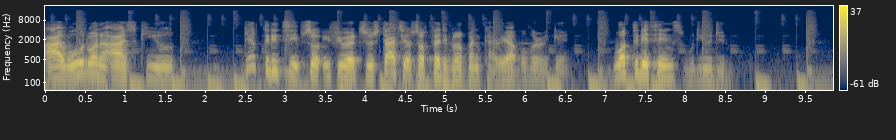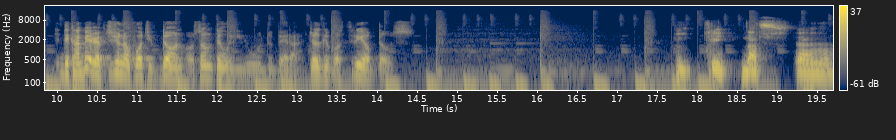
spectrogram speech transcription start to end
I would want to ask you, give three tips. So if you were to start your software development career over again, what three things would you do? There can be a repetition of what you've done or something you will do better. Just give us three of those. Hmm, three. That's uh,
